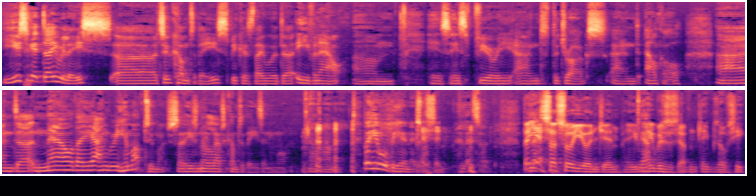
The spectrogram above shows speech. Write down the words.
you used to get day release uh, to come to these because they would uh, even out um, his his fury and the drugs and alcohol and uh, now they angry him up too much so he's not allowed to come to these anymore um, but he will be here next Bless week him. let's hope But Let's yes, I saw you and Jim. He, Yeah. he was um, he was obviously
